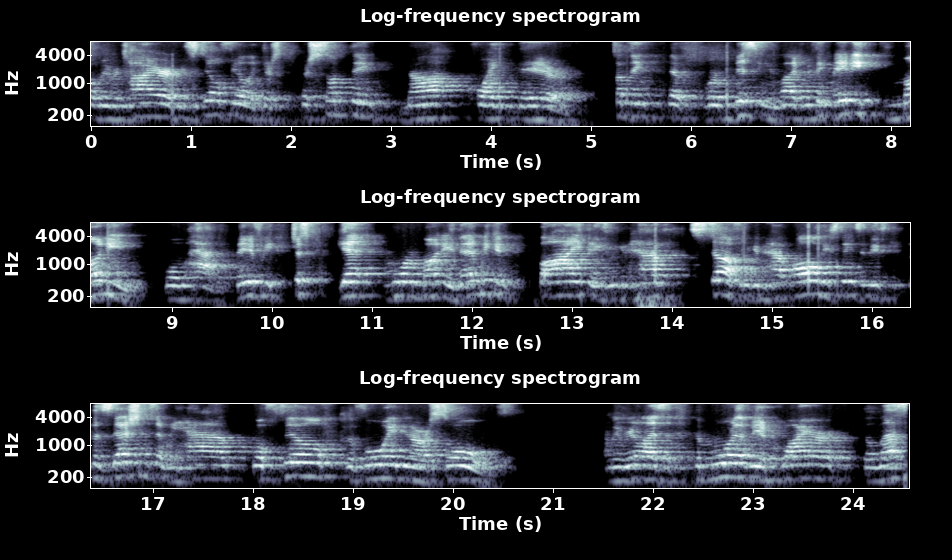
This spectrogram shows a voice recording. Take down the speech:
But we retire and we still feel like there's, there's something not quite there something that we're missing in life. We think maybe money will have it. Maybe if we just get more money, then we can buy things, we can have stuff, we can have all these things, and these possessions that we have will fill the void in our souls. And we realize that the more that we acquire, the less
